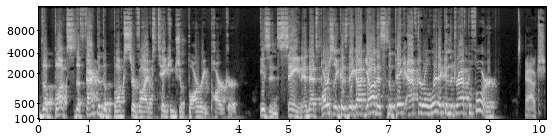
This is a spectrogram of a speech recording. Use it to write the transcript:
the Bucks, the fact that the Bucks survived taking Jabari Parker is insane, and that's partially because they got Giannis the pick after Olynyk in the draft before. Ouch.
